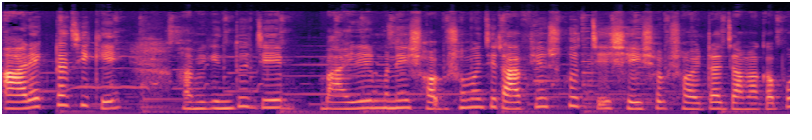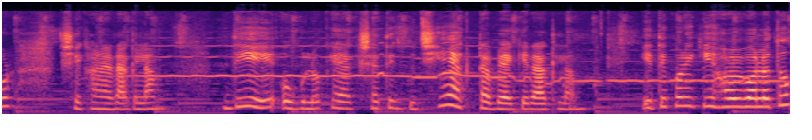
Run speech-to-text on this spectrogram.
আর একটা চিকে আমি কিন্তু যে বাইরের মানে সবসময় যে রাফ ইউজ করছে, সেই সব সোয়েটার জামা কাপড় সেখানে রাখলাম। দিয়ে ওগুলোকে একসাথে গুছিয়ে একটা ব্যাগে রাখলাম। এতে করে কি হবে বলো তো?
